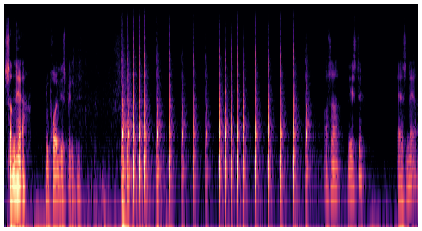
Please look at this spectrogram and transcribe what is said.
sådan her. Nu prøver jeg lige at spille den. Og så næste er sådan her.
